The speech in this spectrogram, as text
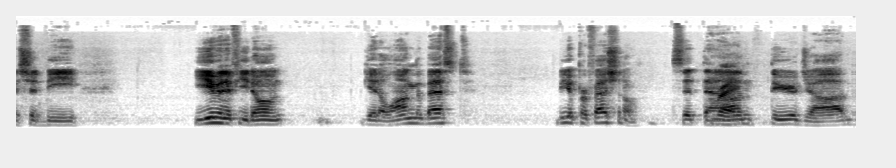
It should be, even if you don't get along the best, be a professional. Sit down, Right. do your job,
